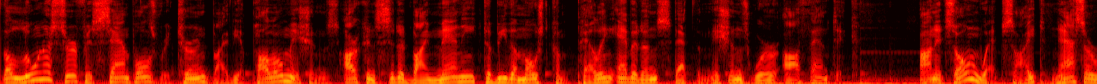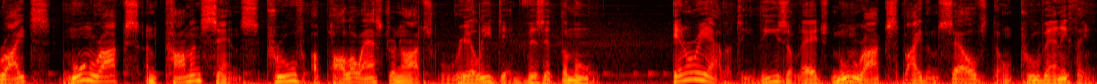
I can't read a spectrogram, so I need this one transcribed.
The lunar surface samples returned by the Apollo missions are considered by many to be the most compelling evidence that the missions were authentic. On its own website, NASA writes Moon rocks and common sense prove Apollo astronauts really did visit the moon. In reality, these alleged moon rocks by themselves don't prove anything.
